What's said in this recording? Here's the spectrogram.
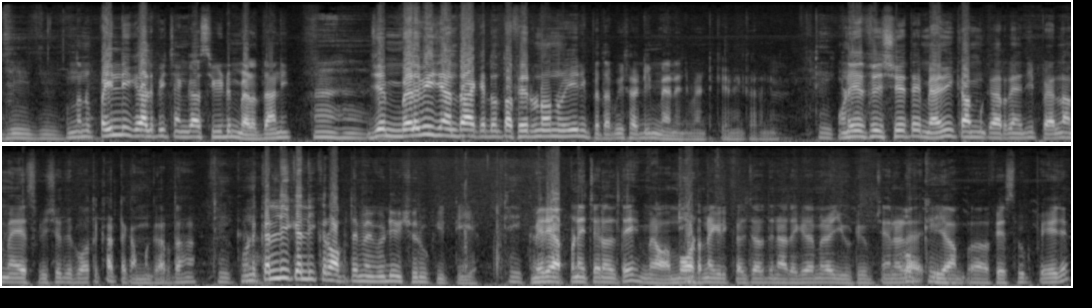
ਜੀ ਜੀ। ਉਹਨਾਂ ਨੂੰ ਪਹਿਲੀ ਗੱਲ ਵੀ ਚੰਗਾ ਸੀਡ ਮਿਲਦਾ ਨਹੀਂ। ਹਾਂ ਹਾਂ। ਜੇ ਮਿਲ ਵੀ ਜਾਂਦਾ ਕਿਦੋਂ ਤਾਂ ਫਿਰ ਉਹਨਾਂ ਨੂੰ ਇਹ ਨਹੀਂ ਪਤਾ ਵੀ ਸਾਡੀ ਮੈਨੇਜਮੈਂਟ ਕਿਵੇਂ ਕਰਨੀ। ਹੁਣ ਇਸ ਵਿਸ਼ੇ ਤੇ ਮੈਂ ਵੀ ਕੰਮ ਕਰ ਰਿਹਾ ਜੀ। ਪਹਿਲਾਂ ਮੈਂ ਇਸ ਵਿਸ਼ੇ ਤੇ ਬਹੁਤ ਘੱਟ ਕੰਮ ਕਰਦਾ ਹਾਂ। ਹੁਣ। ਕੱਲੀ ਕੱਲੀ ਕ੍ਰੌਪ ਤੇ ਮੈਂ ਵੀਡੀਓ ਸ਼ੁਰੂ ਕੀਤੀ ਹੈ। ਮੇਰੇ ਆਪਣੇ ਚੈਨਲ ਤੇ ਮਾਡਰਨ ਐਗਰੀਕਲਚਰ ਦੇ ਨਾਂ ਤੇ ਮੇਰਾ YouTube ਚੈਨਲ ਹੈ। ਜਾਂ ਫੇਸਬੁੱਕ ਪੇਜ ਹੈ।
